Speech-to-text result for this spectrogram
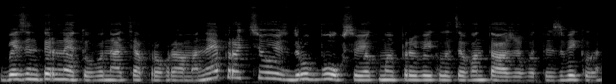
без інтернету вона ця програма не працює. З Dropbox, як ми привикли завантажувати, звикли,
